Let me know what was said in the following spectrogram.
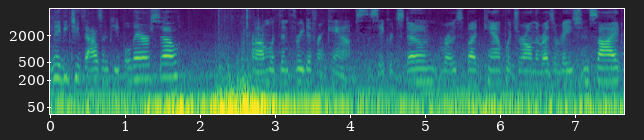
maybe 2,000 people there or so. Um, within three different camps the Sacred Stone, Rosebud Camp, which are on the reservation side,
